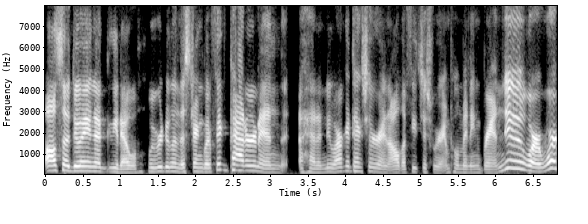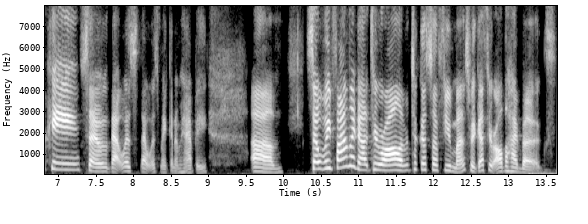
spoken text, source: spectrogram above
also doing a, you know, we were doing the strangler fig pattern and I had a new architecture and all the features we were implementing brand new were working. So that was, that was making them happy. Um, so we finally got through all, it took us a few months. We got through all the high bugs.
